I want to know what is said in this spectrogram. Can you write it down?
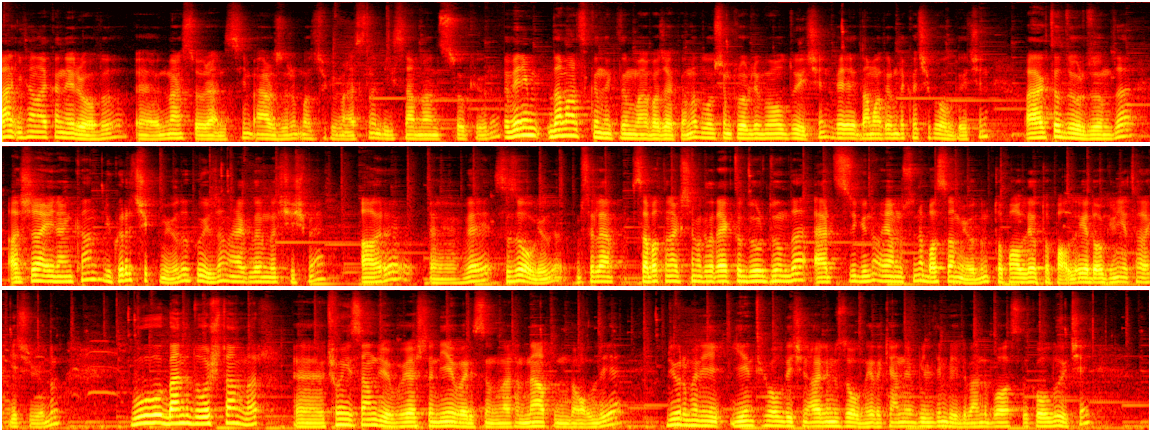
Ben İlhan Hakan Eroğlu, e, üniversite öğrencisiyim. Erzurum Atatürk Üniversitesi'nde bilgisayar mühendisliği okuyorum. Ve Benim damar tıkanıklığım var bacaklarımda, dolaşım problemi olduğu için ve damarlarımda kaçık olduğu için ayakta durduğumda aşağı inen kan yukarı çıkmıyordu. Bu yüzden ayaklarımda şişme, ağrı e, ve sızı oluyordu. Mesela sabahtan akşama kadar ayakta durduğumda ertesi günü ayağımın üstüne basamıyordum. Topallaya topallaya ya da o günü yatarak geçiriyordum. Bu bende doğuştan var. Çoğu insan diyor bu yaşta niye varisin var, hani ne yaptın ne oldu diye. Diyorum hani genetik olduğu için, ailemizde olduğu ya da kendimi bildiğim belli bende bu hastalık olduğu için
